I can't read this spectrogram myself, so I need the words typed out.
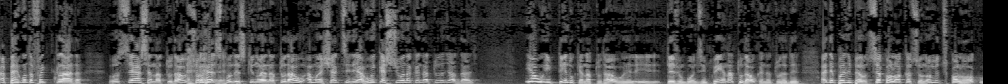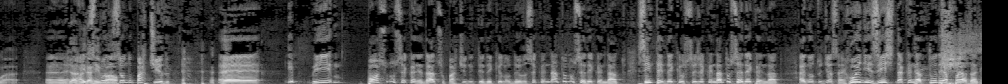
A pergunta foi clara. Você acha natural? Se eu respondesse que não é natural, a manchete seria Rui questiona a candidatura de Haddad. E eu entendo que é natural, ele teve um bom desempenho, é natural a candidatura dele. Aí depois ele me pergunta, você coloca o seu nome? Eu descoloco a, é, Já vira disposição rival. do partido. é, e, e posso não ser candidato, se o partido entender que eu não devo ser candidato, eu não serei candidato. Se entender que eu seja candidato, eu serei candidato. Aí no outro dia sai, Rui desiste da candidatura e apoia a Haddad.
